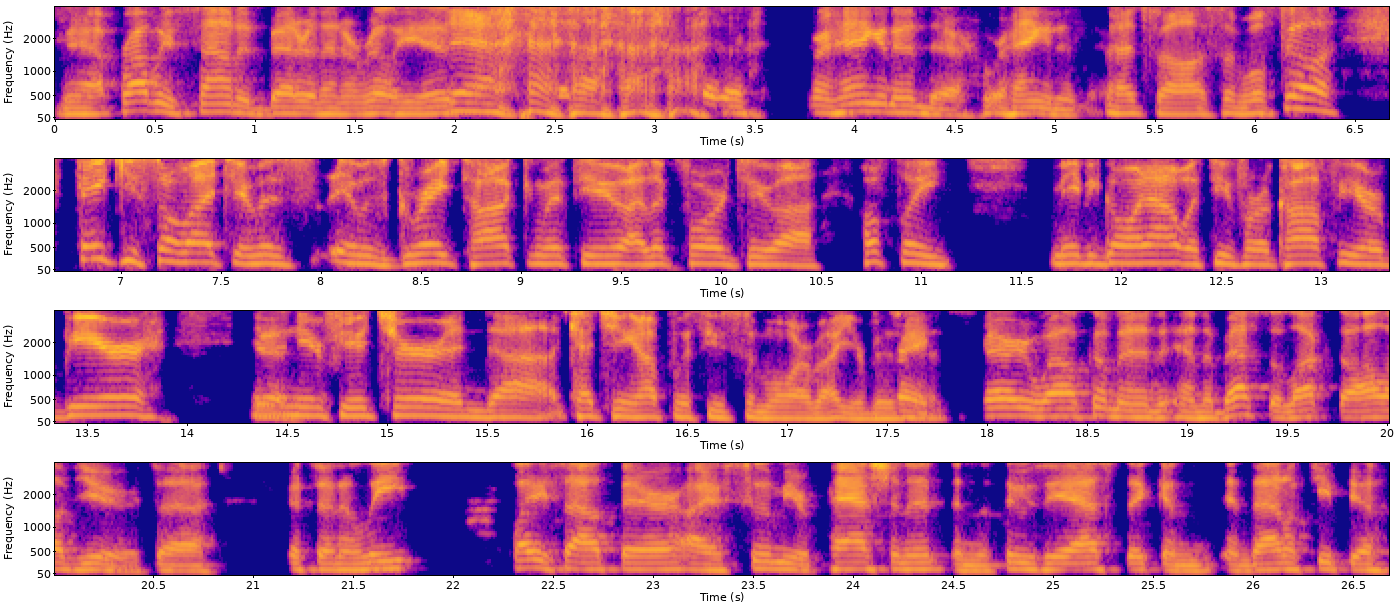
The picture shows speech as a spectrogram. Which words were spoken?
Yeah, it probably sounded better than it really is. Yeah. we're hanging in there. We're hanging in there. That's awesome. Well, Phil, thank you so much. It was it was great talking with you. I look forward to uh, hopefully maybe going out with you for a coffee or a beer in Good. the near future and uh, catching up with you some more about your business. Great. Very welcome and, and the best of luck to all of you. It's a it's an elite place out there. I assume you're passionate and enthusiastic and, and that'll keep you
